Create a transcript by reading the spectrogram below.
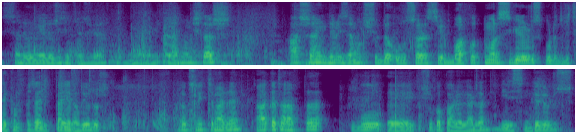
sanıyorum Logitech yazıyor. Nerede yazmamışlar. Aşağı indiğimiz zaman şurada uluslararası bir barkod numarası görüyoruz. Burada da bir takım özellikler yer alıyordur. Yoksa ihtimalle arka tarafta bu e, küçük hoparlörlerden birisini görüyoruz.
